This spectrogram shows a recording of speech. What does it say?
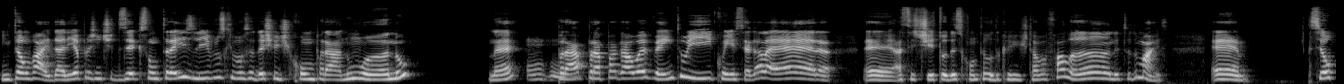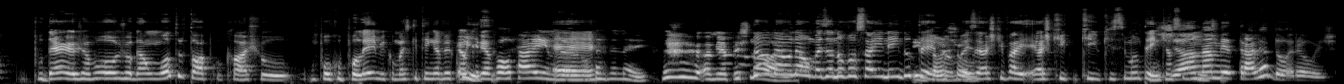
Então vai, daria pra gente dizer que são três livros que você deixa de comprar num ano, né? Uhum. Pra, pra pagar o evento e conhecer a galera, é, assistir todo esse conteúdo que a gente tava falando e tudo mais. É, se eu puder, eu já vou jogar um outro tópico que eu acho um pouco polêmico, mas que tem a ver com eu isso. Eu queria voltar ainda, é... eu não terminei. a minha pistola. Não, não, não, mas eu não vou sair nem do então, tema. Show. Mas eu acho que vai, eu acho que, que, que se mantém. Que é já na metralhadora hoje.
